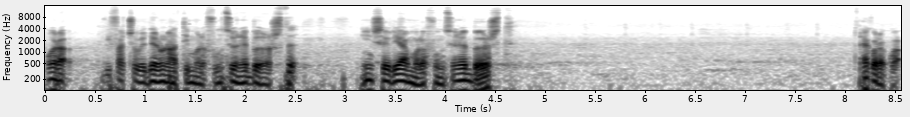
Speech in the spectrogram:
Ora vi faccio vedere un attimo la funzione burst. Inseriamo la funzione burst. Eccola qua.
